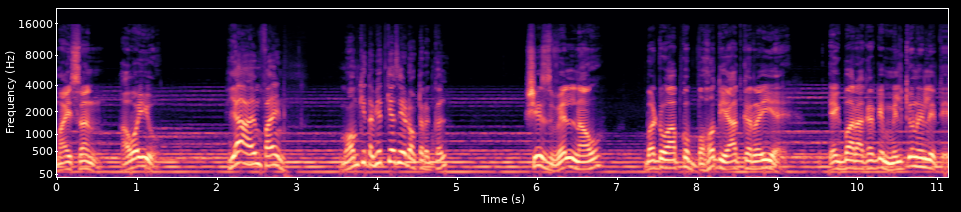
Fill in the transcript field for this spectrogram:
My son how are you yeah I am fine mom की तबीयत कैसी है doctor uncle she is well now but वो आपको बहुत याद कर रही है। एक बार आकर के मिल क्यों नहीं लेते?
